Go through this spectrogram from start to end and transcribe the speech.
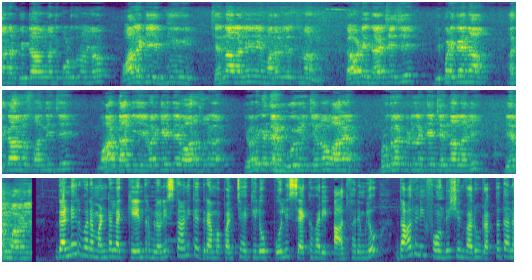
తన బిడ్డ ఉన్నది కొడుకులు ఉన్నారు వాళ్ళకి భూమి చెందాలని నేను మనవి చేస్తున్నాను. కాబట్టి దయచేసి ఇప్పటికైనా అధికారులు స్పందించి వారు దాన్ని ఎవరికైతే వారసులుగా ఎవరికైతే భూమి ఇచ్చిందో వారి కొడుకులకు బిడ్డలకే చెందాలని నేను మనవి గన్నేరువర మండల కేంద్రంలోని స్థానిక గ్రామ పంచాయతీలో పోలీస్ శాఖ వారి ఆధ్వర్యంలో దారుణి ఫౌండేషన్ వారు రక్తదాన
